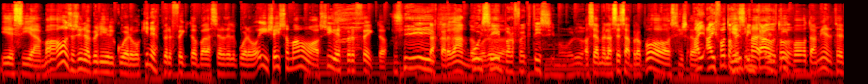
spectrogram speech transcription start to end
Y decían, vamos a hacer una peli del cuervo. ¿Quién es perfecto para ser del cuervo? Y Jason Momoa, sí, es perfecto. Sí. Estás cargando, Uy, sí, perfectísimo, boludo. O sea, me lo haces a propósito. Hay, hay fotos y de él encima pintado, el todo. tipo también se,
